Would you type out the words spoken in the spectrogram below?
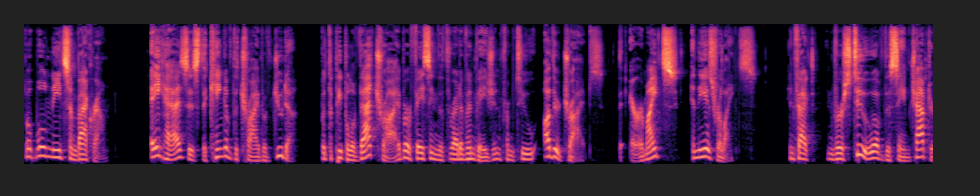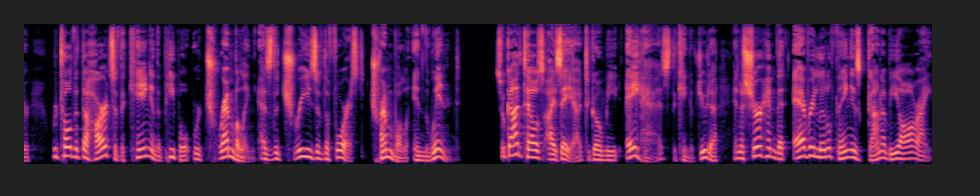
but we'll need some background. Ahaz is the king of the tribe of Judah, but the people of that tribe are facing the threat of invasion from two other tribes, the Aramites and the Israelites. In fact, in verse 2 of the same chapter, we're told that the hearts of the king and the people were trembling as the trees of the forest tremble in the wind. So God tells Isaiah to go meet Ahaz, the king of Judah, and assure him that every little thing is gonna be all right.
